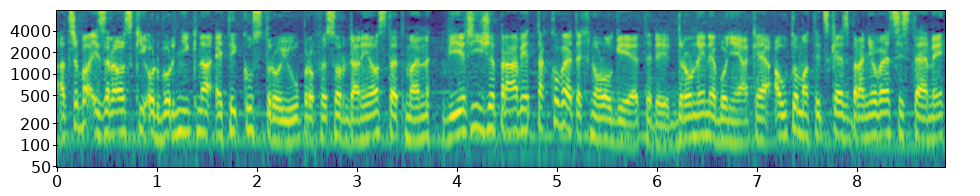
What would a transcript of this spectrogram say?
A třeba izraelský odborník na etiku strojů, profesor Daniel Stetman, věří, že právě takové technologie, tedy drony nebo nějaké automatické zbraňové systémy,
